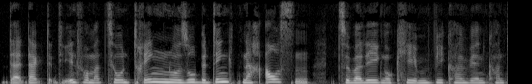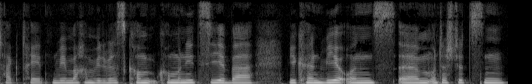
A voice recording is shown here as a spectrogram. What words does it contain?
da, da, die Informationen dringen nur so bedingt nach außen. Zu überlegen, okay, wie können wir in Kontakt treten? Wie machen wir das kommunizierbar? Wie können wir uns ähm, unterstützen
